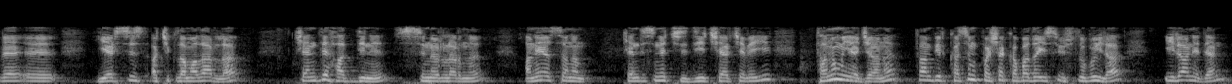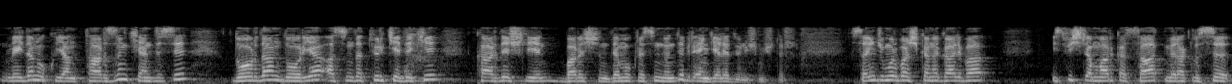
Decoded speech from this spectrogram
ve e, yersiz açıklamalarla kendi haddini, sınırlarını, anayasanın kendisine çizdiği çerçeveyi tanımayacağını tam bir Kasımpaşa kabadayısı üslubuyla ilan eden, meydan okuyan tarzın kendisi doğrudan doğruya aslında Türkiye'deki kardeşliğin, barışın, demokrasinin önünde bir engele dönüşmüştür. Sayın Cumhurbaşkanı galiba İsviçre marka saat meraklısı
